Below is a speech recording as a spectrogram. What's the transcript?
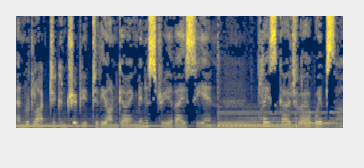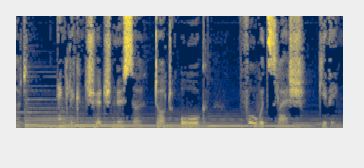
and would like to contribute to the ongoing ministry of ACN, please go to our website anglicanchurchnoosa.org forward slash giving.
